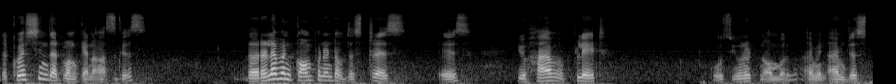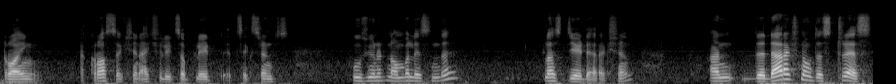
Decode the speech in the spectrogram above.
the question that one can ask is the relevant component of the stress is you have a plate whose unit normal I mean I am just drawing a cross section actually it is a plate it extends whose unit normal is in the plus j direction and the direction of the stress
